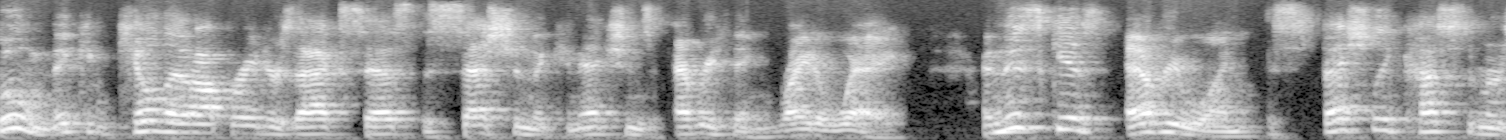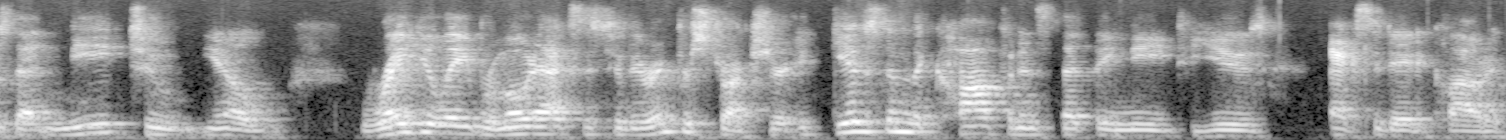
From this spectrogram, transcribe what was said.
boom, they can kill that operator's access, the session, the connections, everything right away. And this gives everyone, especially customers that need to, you know, regulate remote access to their infrastructure, it gives them the confidence that they need to use Exadata Cloud,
